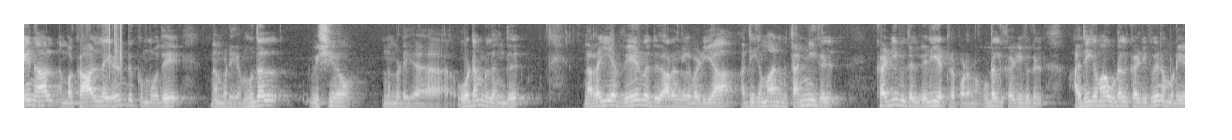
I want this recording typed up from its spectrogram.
ஏனால் நம்ம காலில் எழுந்துக்கும் போதே நம்முடைய முதல் விஷயம் நம்முடைய உடம்புலேருந்து நிறைய வேர்வை துவாரங்கள் வழியாக அதிகமான தண்ணிகள் கழிவுகள் வெளியேற்றப்படணும் உடல் கழிவுகள். அதிகமாக உடல் கழிவு நம்முடைய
